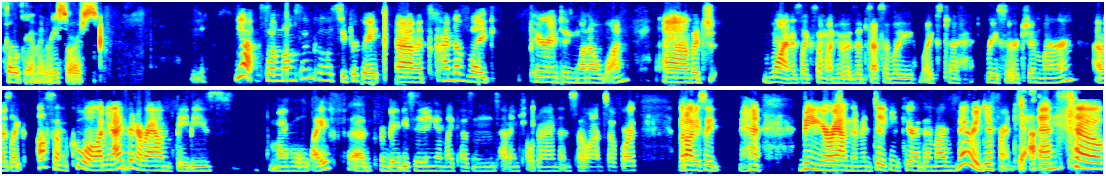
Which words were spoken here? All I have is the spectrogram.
program and resource? Yeah, so Moms on Call is super great. Um, it's kind of like parenting 101, um, which one is like someone who is obsessively likes to research and learn. I was like, awesome, cool. I mean, I've been around babies my whole life, uh, from babysitting and my cousins having children and so on and so forth. But obviously, being around them and taking care of them are very different. Yeah. And so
